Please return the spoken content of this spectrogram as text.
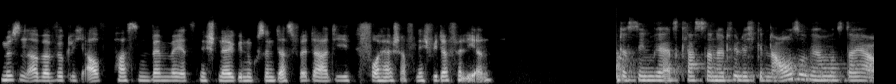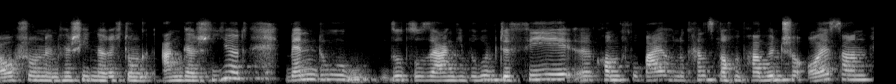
müssen aber wirklich aufpassen, wenn wir jetzt nicht schnell genug sind, dass wir da die Vorherrschaft nicht wieder verlieren. Das sehen wir als Cluster natürlich genauso. Wir haben uns da ja auch schon in verschiedene Richtungen engagiert. Wenn du sozusagen die berühmte Fee äh, kommt vorbei und du kannst noch ein paar Wünsche äußern,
